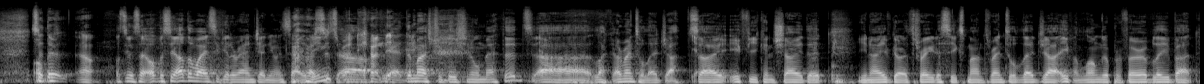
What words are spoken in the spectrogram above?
So there, oh, I was going to say, obviously, other ways to get around genuine savings. just about to uh, go yeah, the most traditional methods, uh, like a rental ledger. So if you can show that, you know, you've got a three to six month rental ledger, even longer preferably, but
